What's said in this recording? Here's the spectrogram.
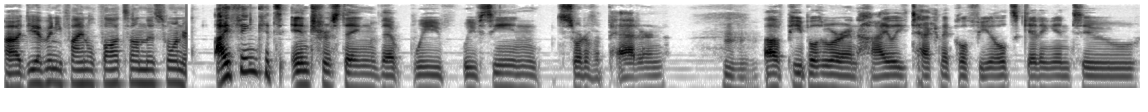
Uh, do you have any final thoughts on this one? I think it's interesting that we've we've seen sort of a pattern mm-hmm. of people who are in highly technical fields getting into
